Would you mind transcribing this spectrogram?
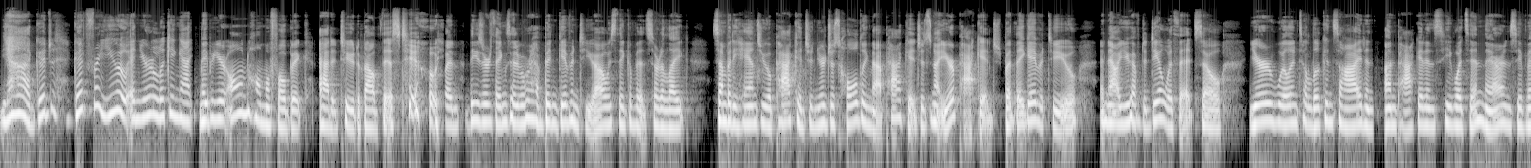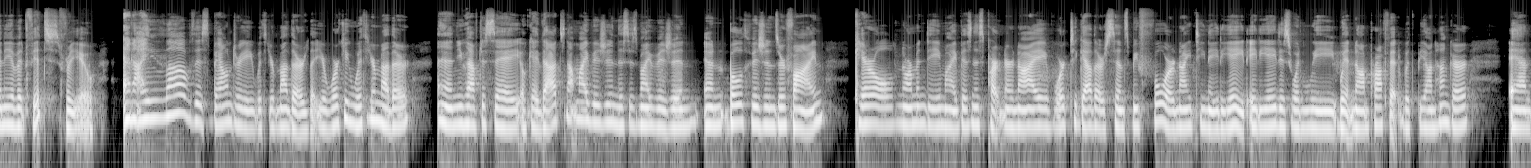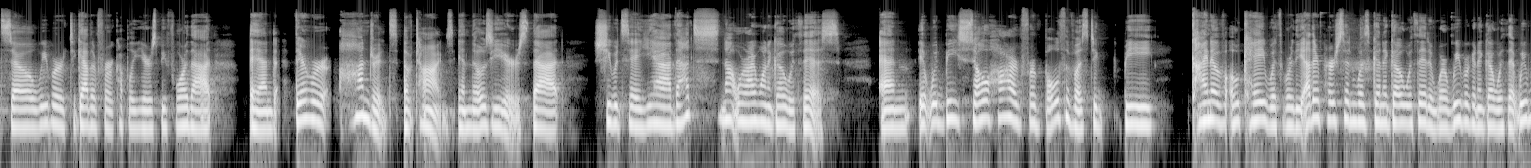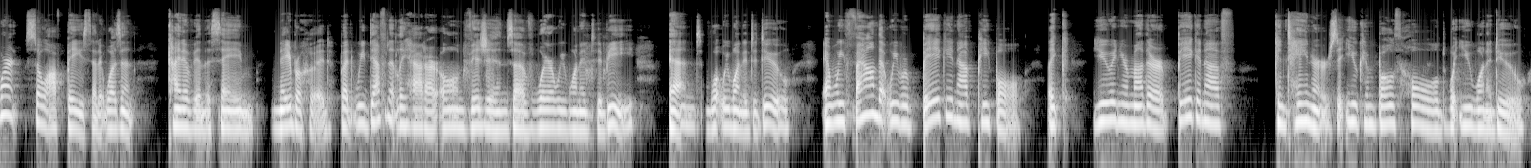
yeah, good good for you. And you're looking at maybe your own homophobic attitude about this too. and these are things that have been given to you. I always think of it sort of like somebody hands you a package and you're just holding that package. It's not your package, but they gave it to you and now you have to deal with it. So you're willing to look inside and unpack it and see what's in there and see if any of it fits for you. And I love this boundary with your mother that you're working with your mother and you have to say, okay, that's not my vision. This is my vision. And both visions are fine. Carol Normandi, my business partner, and I have worked together since before 1988. 88 is when we went nonprofit with Beyond Hunger. And so we were together for a couple of years before that. And there were hundreds of times in those years that she would say, Yeah, that's not where I want to go with this. And it would be so hard for both of us to be kind of okay with where the other person was going to go with it and where we were going to go with it. We weren't so off base that it wasn't kind of in the same neighborhood, but we definitely had our own visions of where we wanted to be and what we wanted to do. And we found that we were big enough people, like you and your mother, big enough containers that you can both hold what you want to do.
